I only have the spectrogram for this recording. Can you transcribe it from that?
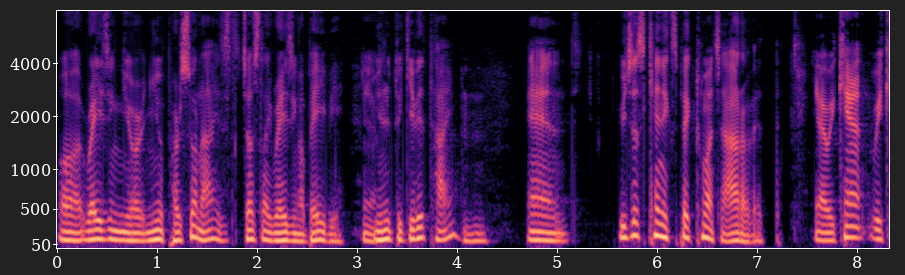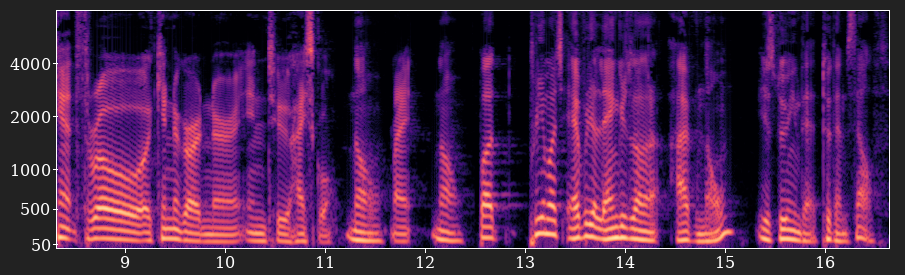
Uh, raising your new persona is just like raising a baby. Yeah. You need to give it time and you just can't expect too much out of it. Yeah, we can't we can't throw a kindergartner into high school, No, right? no. But pretty much every language learner I've known is doing that to themselves.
